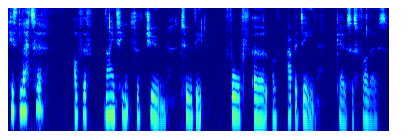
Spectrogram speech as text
His letter of the 19th of June to the 4th Earl of Aberdeen goes as follows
